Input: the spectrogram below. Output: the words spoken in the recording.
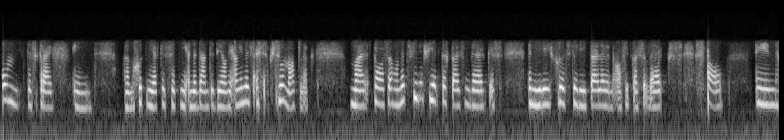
om te skryf en um goed neer te sit nie en dit dan te deel nie. Mean dit is so maklik. Maar daar's 144 000 werkers in hierdie grootste retailer in Afrika se werksstal en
